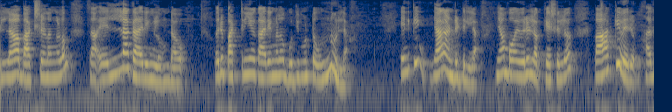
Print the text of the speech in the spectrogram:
എല്ലാ ഭക്ഷണങ്ങളും എല്ലാ കാര്യങ്ങളും ഉണ്ടാവും. ഒരു പട്ടിണിയോ കാര്യങ്ങളോ ബുദ്ധിമുട്ടോ ഒന്നുമില്ല. എനിക്ക് ഞാൻ കണ്ടിട്ടില്ല. ഞാൻ പോയ ഒരു ലൊക്കേഷനിൽ ബാക്കി വരും. അത്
